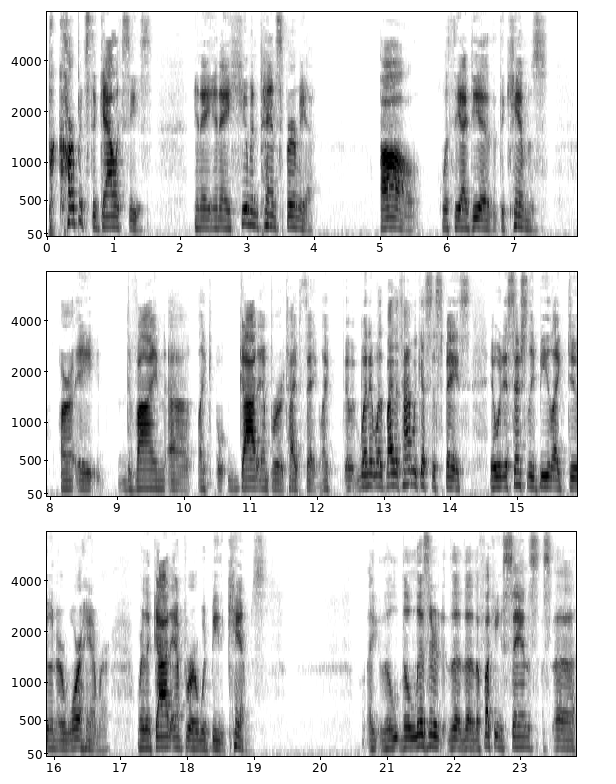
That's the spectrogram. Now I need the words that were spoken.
carpets the galaxies in a in a human panspermia, all with the idea that the Kims are a divine, uh, like God Emperor type thing. Like when it was by the time it gets to space, it would essentially be like Dune or Warhammer, where the God Emperor would be the Kims. Like the the lizard, the the, the fucking sand, uh,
